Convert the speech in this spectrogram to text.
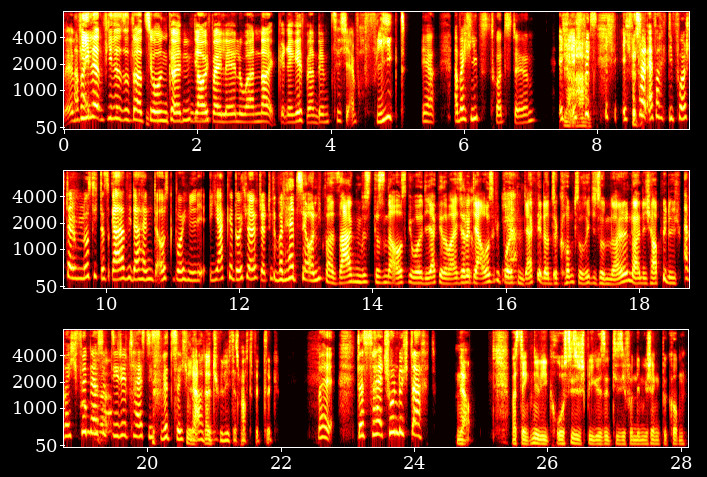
Äh, Aber- viele, viele Situationen könnten, glaube ich, bei Lei Luanda geregelt werden, indem Zichi einfach fliegt. Aber ich lieb's trotzdem. Ich, Ja. ich find's, ich, ich find's halt einfach die Vorstellung lustig, dass Ra wieder halt mit ausgebeulten Jacke durchläuft. Man hätte es ja auch nicht mal sagen müssen, das ist eine ausgebeulte Jacke, aber ist ja mit der ausgebeulten Jacke dann so kommt so richtig so, nein, nein, ich hab die nicht. Aber ich finde, das sind die Details, die es witzig Ja, machen. natürlich, das macht witzig. Weil das ist halt schon durchdacht. Ja. Was denken ihr, wie groß diese Spiegel sind, die sie von dem geschenkt bekommen?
